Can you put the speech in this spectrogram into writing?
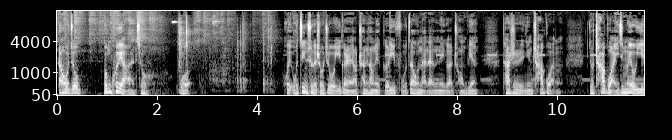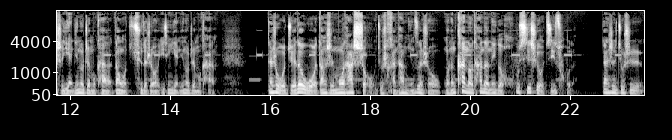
然后我就崩溃啊！就我。我我进去的时候就我一个人要穿上那个隔离服，在我奶奶的那个床边，她是已经插管了，就插管已经没有意识，眼睛都睁不开了。当我去的时候，已经眼睛都睁不开了。但是我觉得我当时摸她手，就是喊她名字的时候，我能看到她的那个呼吸是有急促的，但是就是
